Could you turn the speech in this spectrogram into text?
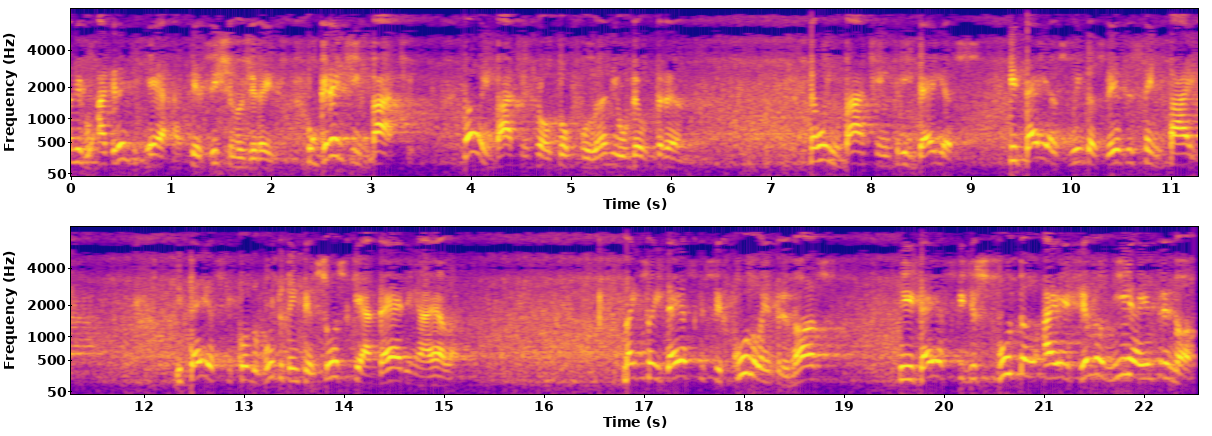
Amigo, a grande guerra que existe no direito, o grande embate, não é um embate entre o autor fulano e o Beltrano. É um embate entre ideias, ideias muitas vezes sem pai, ideias que quando muito tem pessoas que aderem a ela. Mas são ideias que circulam entre nós e ideias que disputam a hegemonia entre nós.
